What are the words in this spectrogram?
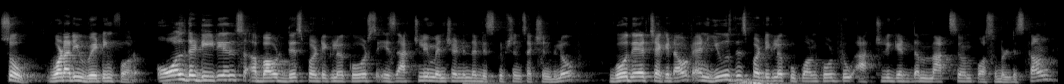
So what are you waiting for? All the details about this particular course is actually mentioned in the description section below. Go there, check it out and use this particular coupon code to actually get the maximum possible discount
